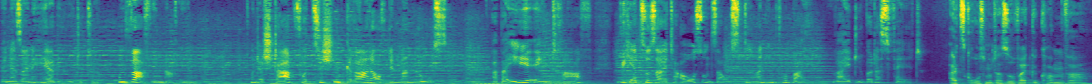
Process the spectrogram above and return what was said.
wenn er seine Herde hütete, und warf ihn nach ihm. Und der Stab fuhr zischend gerade auf den Mann los. Aber ehe er ihn traf, wich er zur Seite aus und sauste an ihm vorbei, weit über das Feld. Als Großmutter so weit gekommen war,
